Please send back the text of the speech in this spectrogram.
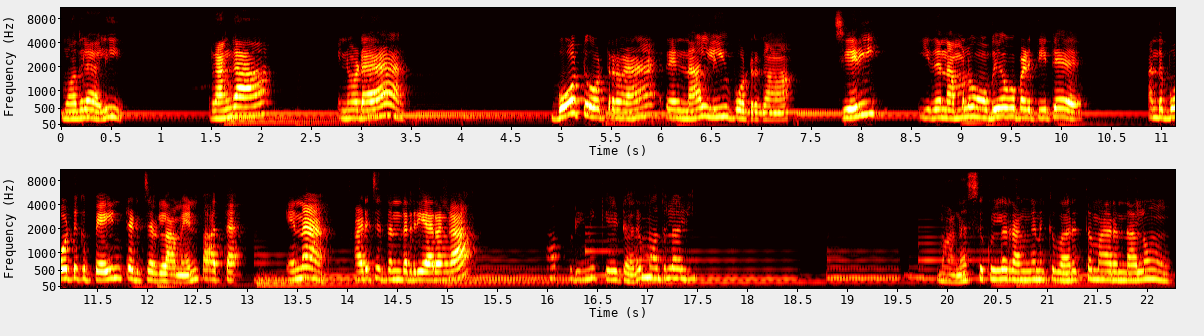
முதலாளி ரங்கா என்னோட போட் ஓட்டுறவன் ரெண்டு நாள் லீவ் போட்டிருக்கான். சரி இதை நம்மளும் உபயோகப்படுத்திட்டு அந்த போட்டுக்கு பெயிண்ட் அடிச்சிடலாமேன்னு பார்த்தேன். என்ன அடிச்சு தந்துடுறியா ரங்கா? அப்படின்னு கேட்டாரு முதலாளி. மனசுக்குள்ள ரங்கனுக்கு வருத்தமா இருந்தாலும்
